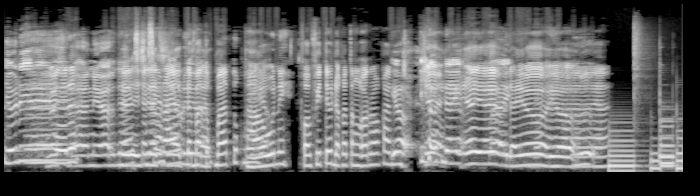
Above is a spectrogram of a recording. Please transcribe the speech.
Guys udahan ya Guys, Silakan, kasih Rahel udah batuk-batuk nih. Tahu nih. Covidnya udah ketenggorokan Ya ya ya, udah yuk yuk.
